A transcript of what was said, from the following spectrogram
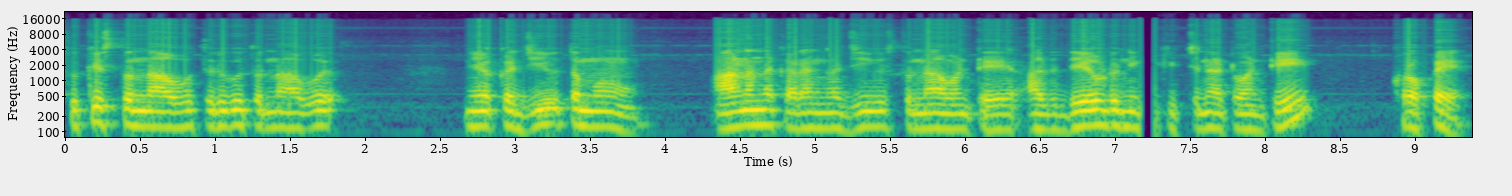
సుఖిస్తున్నావు తిరుగుతున్నావు నీ యొక్క జీవితము ఆనందకరంగా జీవిస్తున్నావు అంటే అది దేవుడు నీకు ఇచ్చినటువంటి కృపే.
